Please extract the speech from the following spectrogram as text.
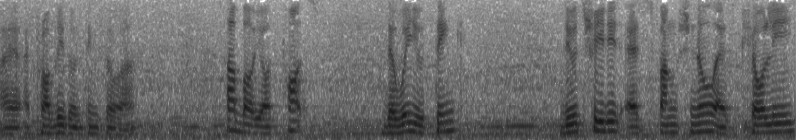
I, I probably don't think so huh? how about your thoughts? The way you think? Do you treat it as functional, as purely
